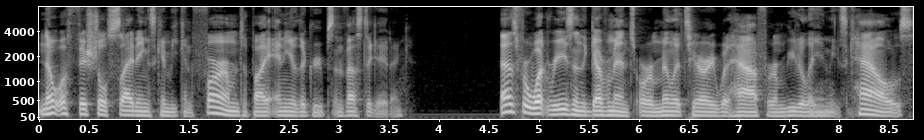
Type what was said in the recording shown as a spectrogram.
no official sightings can be confirmed by any of the groups investigating. As for what reason the government or military would have for mutilating these cows,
